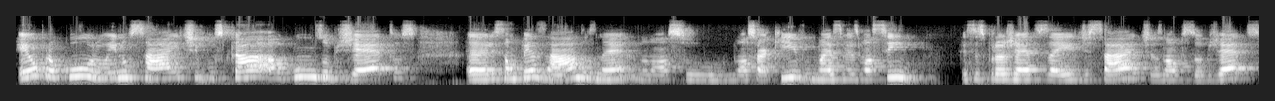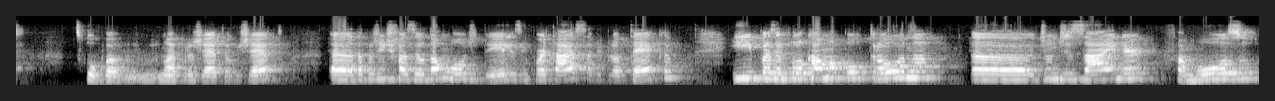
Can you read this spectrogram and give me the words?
eu procuro ir no site, buscar alguns objetos, uh, eles são pesados, né, no nosso, no nosso arquivo, mas mesmo assim, esses projetos aí de site, os novos objetos, desculpa, não é projeto, é objeto, Uh, dá para a gente fazer o download deles, importar essa biblioteca e, por exemplo, colocar uma poltrona uh, de um designer famoso.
